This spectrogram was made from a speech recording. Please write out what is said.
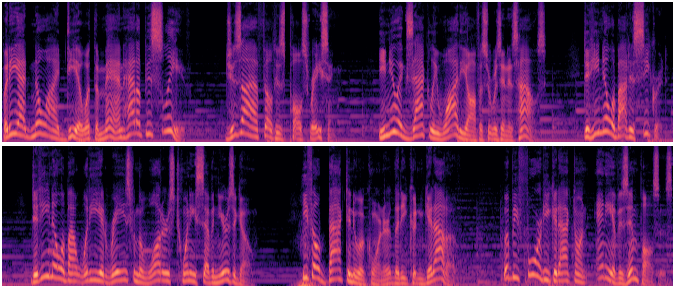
But he had no idea what the man had up his sleeve. Josiah felt his pulse racing. He knew exactly why the officer was in his house. Did he know about his secret? Did he know about what he had raised from the waters 27 years ago? He felt backed into a corner that he couldn't get out of. But before he could act on any of his impulses,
